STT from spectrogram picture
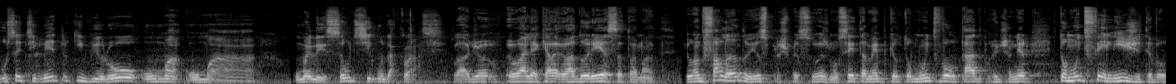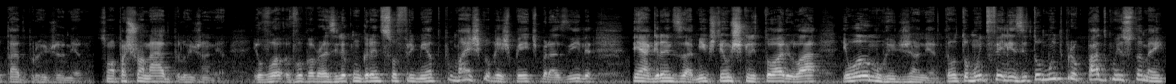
O sentimento que virou uma, uma, uma eleição de segunda classe. Cláudio, eu, olha eu adorei essa tua nota. Eu ando falando isso para as pessoas, não sei também porque eu estou muito voltado para o Rio de Janeiro. Estou muito feliz de ter voltado para o Rio de Janeiro. Sou um apaixonado pelo Rio de Janeiro. Eu vou, eu vou para Brasília com grande sofrimento, por mais que eu respeite Brasília, tenha grandes amigos, tenha um escritório lá. Eu amo o Rio de Janeiro. Então eu estou muito feliz e estou muito preocupado com isso também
